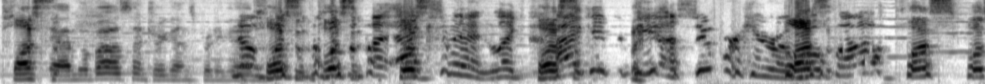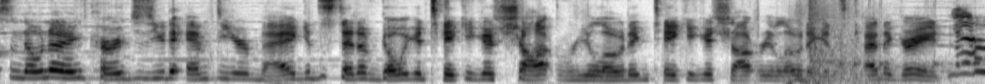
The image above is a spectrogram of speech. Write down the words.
Plus, Yeah, mobile sentry gun's pretty good. No, Plus- but, but, plus- but, but plus- X-Men, like plus- I get to be a superhero, plus- mofo. plus, plus, Nona encourages you to empty your mag instead of going and taking a shot, reloading, taking a shot, reloading. It's kind of great. Yeah,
